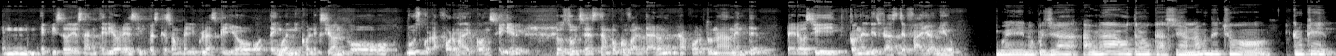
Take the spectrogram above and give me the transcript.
en episodios anteriores y pues que son películas que yo o tengo en mi colección o busco la forma de conseguir. Los dulces tampoco faltaron, afortunadamente, pero sí con el disfraz te fallo, amigo. Bueno, pues ya habrá otra ocasión, ¿no? De hecho, creo que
